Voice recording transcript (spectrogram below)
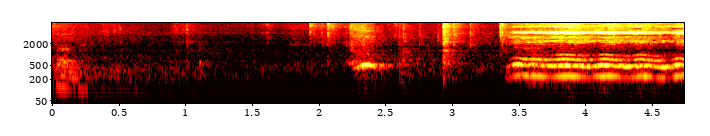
చాలు. ఏ ఏ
